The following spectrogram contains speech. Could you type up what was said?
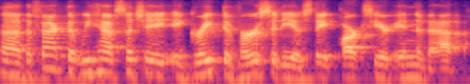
uh, the fact that we have such a, a great diversity of state parks here in Nevada.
